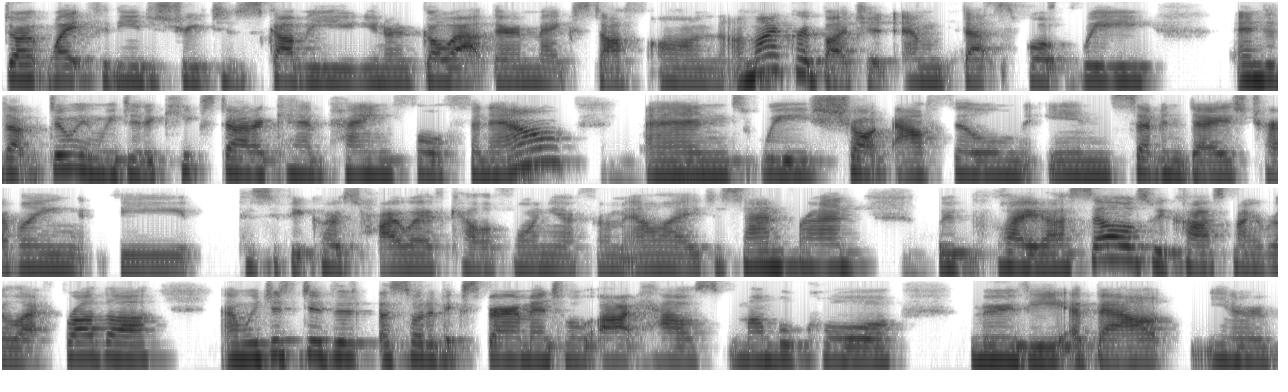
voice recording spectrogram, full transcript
don't wait for the industry to discover you. You know, go out there and make stuff on a micro budget. And that's what we ended up doing. We did a Kickstarter campaign for For Now, mm-hmm. and we shot our film in seven days, traveling the Pacific Coast Highway of California from LA to San Fran. We played ourselves, we cast my real life brother, and we just did a, sort of experimental art house mumblecore movie about, you know,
